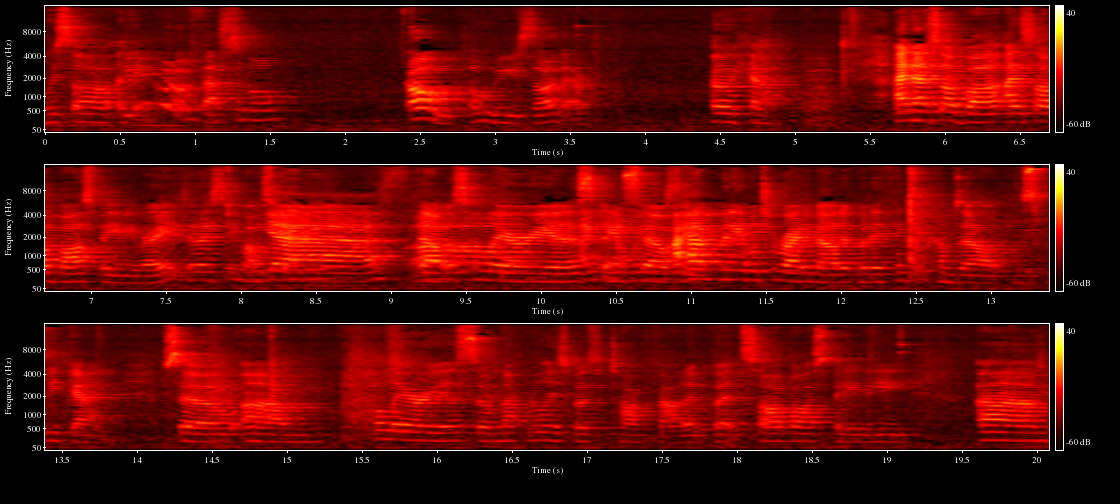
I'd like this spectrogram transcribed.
we saw, I Did you think, go to a festival? Oh, oh, you saw there. oh yeah, and I saw Bo- I saw Boss Baby, right? Did I see Boss Baby? Yes. That was Oh, hilarious, I and so I haven't been able to write about it, but I think it comes out this weekend. So um, hilarious. So I'm not really supposed to talk about it, but saw Boss Baby. Um,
